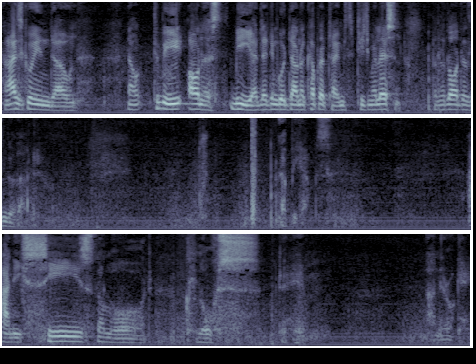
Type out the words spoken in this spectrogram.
And I was going down. Now, to be honest, me, I'd let him go down a couple of times to teach him a lesson. But the Lord doesn't do that. Up he comes. And he sees the Lord close to him. And they're okay.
